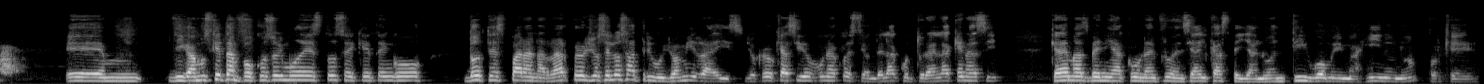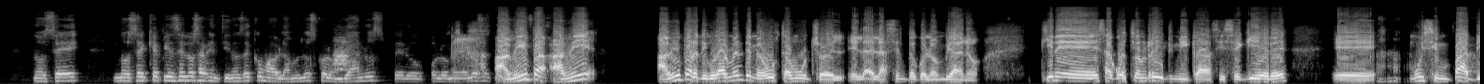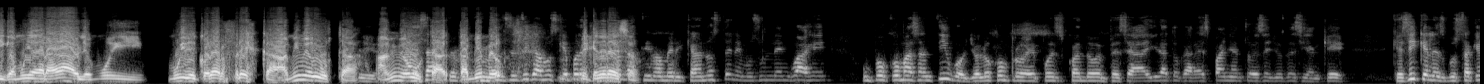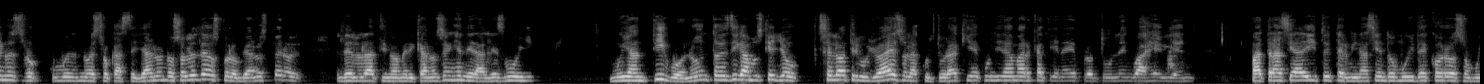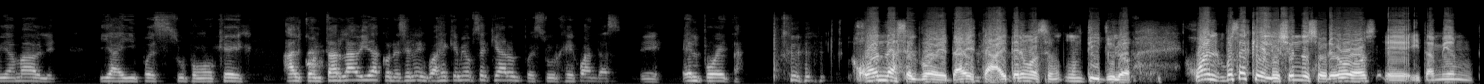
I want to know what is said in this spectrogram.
Em, digamos que tampoco soy modesto, sé que tengo dotes para narrar, pero yo se los atribuyo a mi raíz. Yo creo que ha sido una cuestión de la cultura en la que nací, que además venía con una influencia del castellano antiguo, me imagino, ¿no? Porque no sé, no sé qué piensen los argentinos de cómo hablamos los colombianos, pero por lo menos los A mí, a mí, a mí particularmente me gusta mucho el, el, acento colombiano. Tiene esa cuestión rítmica, si se quiere, eh, muy simpática, muy agradable, muy, muy de color fresca. A mí me gusta, a mí me gusta. También me, Entonces, digamos que por ejemplo, los latinoamericanos tenemos un lenguaje un poco más antiguo. Yo lo comprobé pues cuando empecé a ir a tocar a España, entonces ellos decían que, que sí, que les gusta que nuestro, nuestro castellano, no solo el de los colombianos, pero el de los latinoamericanos en general es muy, muy antiguo, ¿no? Entonces digamos que yo se lo atribuyo a eso. La cultura aquí de Cundinamarca tiene de pronto un lenguaje bien patraciadito y termina siendo muy decoroso, muy amable y ahí pues supongo que al contar la vida con ese lenguaje que me obsequiaron, pues surge Juan Das, eh, el poeta. Juan Das el poeta, ahí está, ahí tenemos un, título. Juan, vos sabés que leyendo sobre vos eh, y también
